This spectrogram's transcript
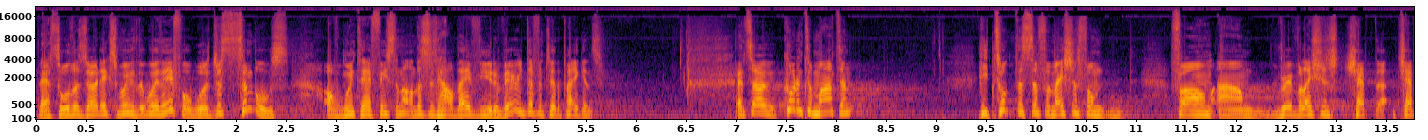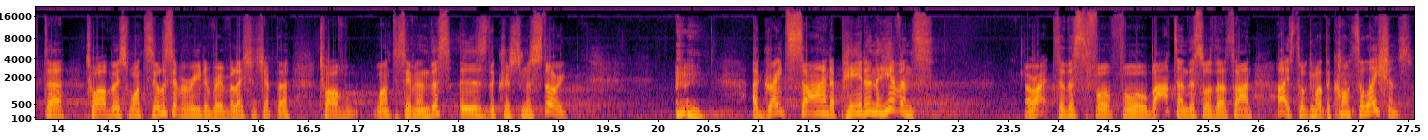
That's all the zodiacs were, were there for. Were just symbols of when to have feast or not. And this is how they viewed it. Very different to the pagans. And so, according to Martin, he took this information from from um, Revelation chapter, chapter 12, verse 1 to 7. Let's have a read of Revelation chapter 12, 1 to 7. And this is the Christmas story. a great sign appeared in the heavens. All right, so this for, for Martin, this was the sign. Oh, he's talking about the constellations.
